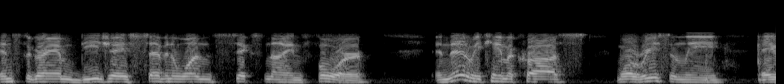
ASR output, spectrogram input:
Instagram DJ seven one six nine four, and then we came across more recently a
